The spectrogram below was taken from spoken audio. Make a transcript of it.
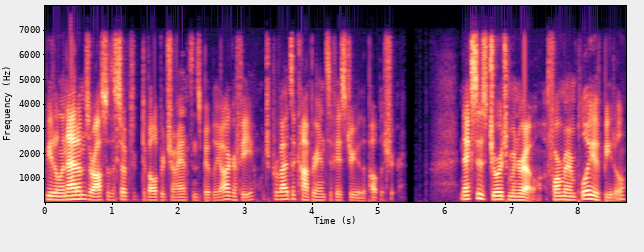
Beadle and Adams are also the subject of Albert Johannsen's bibliography, which provides a comprehensive history of the publisher. Next is George Munro, a former employee of Beadle,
